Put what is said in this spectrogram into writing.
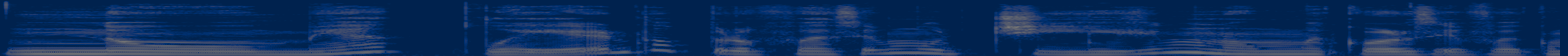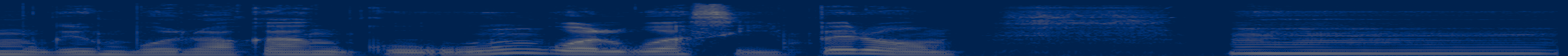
No me acuerdo, pero fue hace muchísimo. No me acuerdo si fue como que un vuelo a Cancún o algo así, pero mmm,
